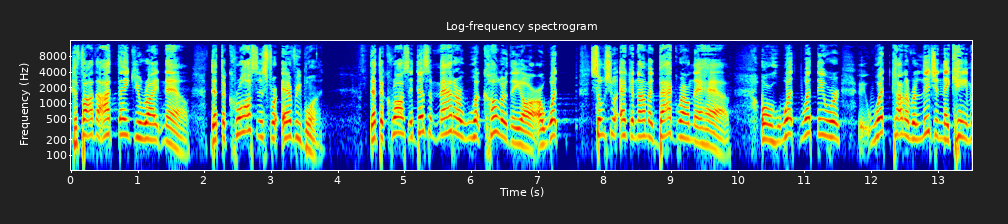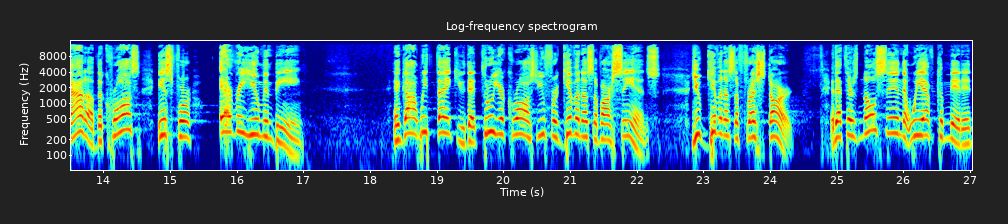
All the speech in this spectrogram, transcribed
And Father, I thank you right now that the cross is for everyone. That the cross, it doesn't matter what color they are or what social economic background they have or what, what they were, what kind of religion they came out of. The cross is for every human being. And God, we thank you that through your cross, you've forgiven us of our sins. You've given us a fresh start and that there's no sin that we have committed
